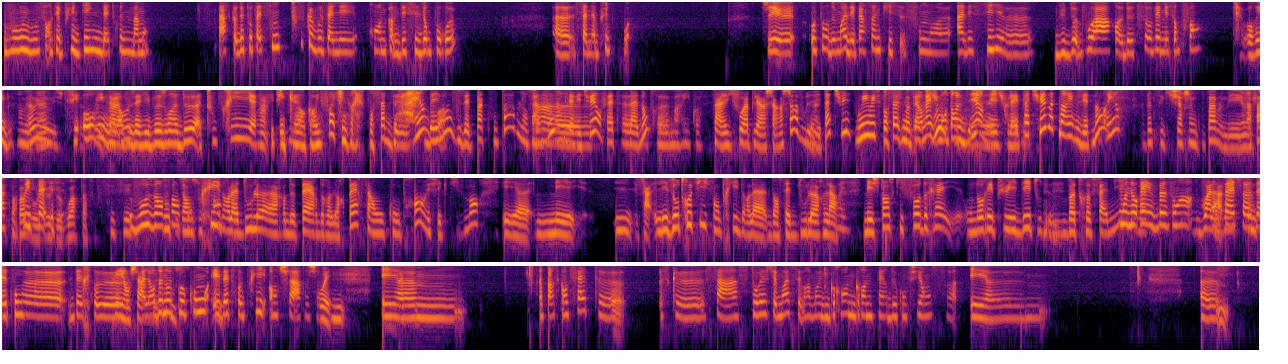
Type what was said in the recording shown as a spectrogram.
vous ne vous sentez plus digne d'être une maman. Parce que de toute façon, tout ce que vous allez prendre comme décision pour eux, euh, ça n'a plus de poids. J'ai euh, autour de moi des personnes qui se sont euh, investies du devoir de sauver mes enfants c'est horrible. Ah c'est horrible. Alors vous aviez besoin d'eux à tout prix. Et puis encore une fois, qui est responsable de rien. Ben non, vous n'êtes pas coupable. Enfin, vous qui l'avez tué en fait, euh, bah votre mari quoi. Enfin, il faut appeler un chat un chat. Vous l'avez pas tué. Oui, oui, c'est pour ça que je me permets. Je m'entends le dire, mais je vous l'avez pas tué votre mari. Vous êtes non rien. En fait, c'est qu'il cherche un coupable, mais il n'y en a pas. Quoi. Oui, de Vos enfants sont pris dans la douleur de perdre leur père, ça on comprend effectivement. Et, euh, mais Enfin, les autres aussi sont pris dans, la, dans cette douleur-là. Mais je pense qu'il faudrait, on aurait pu aider toute votre famille. On aurait eu besoin, voilà, en fait, d'être, euh, en charge alors de, notre cocon et d'être pris en charge. Oui. Mm. Et euh, parce qu'en fait, euh, ce que ça a instauré chez moi, c'est vraiment une grande, grande perte de confiance. Et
